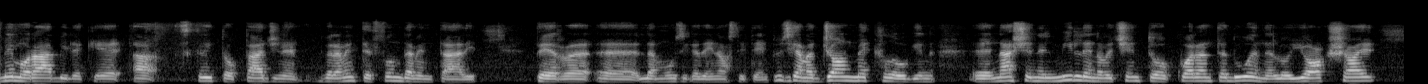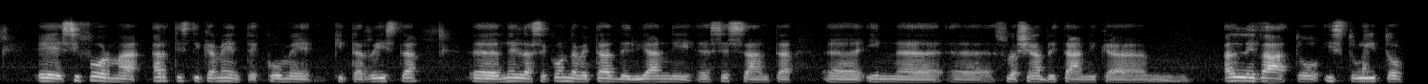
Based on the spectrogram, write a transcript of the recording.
memorabile che ha scritto pagine veramente fondamentali per eh, la musica dei nostri tempi. Lui si chiama John McLaughlin, eh, nasce nel 1942 nello Yorkshire e si forma artisticamente come chitarrista eh, nella seconda metà degli anni 60 eh, in, eh, sulla scena britannica, mh, allevato, istruito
